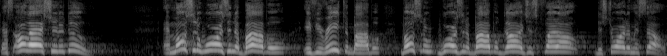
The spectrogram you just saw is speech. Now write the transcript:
That's all I asked you to do. And most of the wars in the Bible, if you read the Bible, most of the wars in the Bible, God just flat out destroyed them himself.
